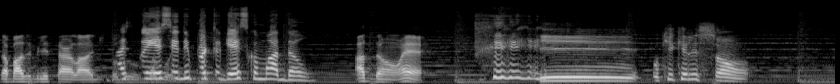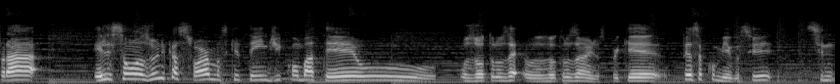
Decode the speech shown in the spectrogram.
Da base militar lá. De todo Mais o conhecido em português como Adão. Adão, é. e o que que eles são? Pra. Eles são as únicas formas que tem de combater o- os, outros, os outros anjos. Porque, pensa comigo, se, se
